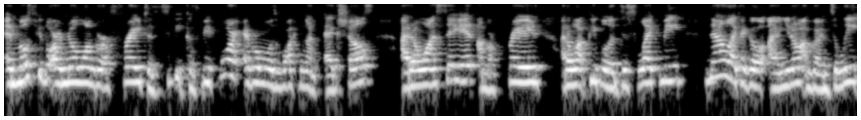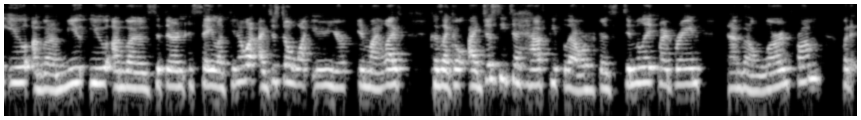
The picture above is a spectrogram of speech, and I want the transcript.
and most people are no longer afraid to speak because before everyone was walking on eggshells. I don't want to say it. I'm afraid. I don't want people to dislike me. Now, like I go, I, you know, I'm going to delete you. I'm going to mute you. I'm going to sit there and say, like, you know what? I just don't want you in your in my life because I go, I just need to have people that are going to stimulate my brain and I'm going to learn from. But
